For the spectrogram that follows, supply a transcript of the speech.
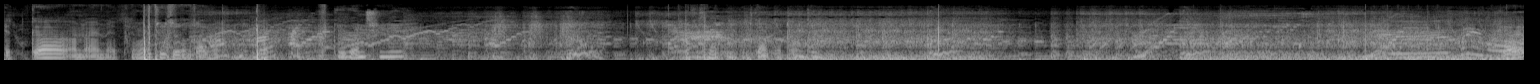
Edgar und eine Primatüte und noch ein Edgar. Ich gehe ganz schnell. Danke, danke. Ja,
